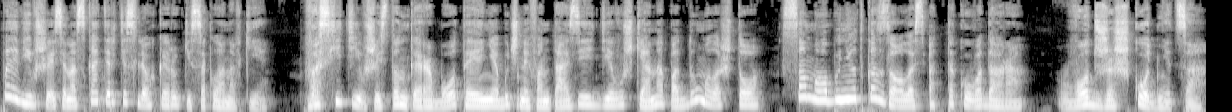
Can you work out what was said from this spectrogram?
появившиеся на скатерти с легкой руки Соклановки. Восхитившись тонкой работой и необычной фантазией девушки, она подумала, что сама бы не отказалась от такого дара. «Вот же шкодница!»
